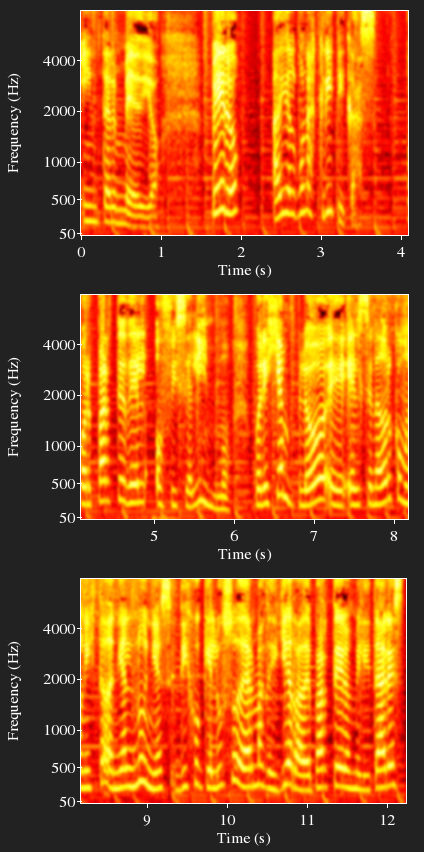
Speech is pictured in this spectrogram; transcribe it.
intermedio. Pero hay algunas críticas por parte del oficialismo. Por ejemplo, eh, el senador comunista Daniel Núñez dijo que el uso de armas de guerra de parte de los militares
